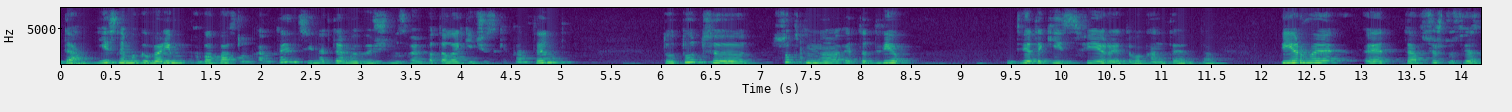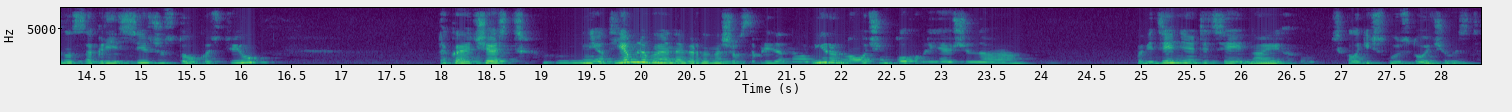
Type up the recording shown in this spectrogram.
Да, если мы говорим об опасном контенте, иногда мы его еще называем патологический контент, то тут, э, собственно, это две, две такие сферы этого контента. Первое – это все, что связано с агрессией, жестокостью, такая часть неотъемлемая, наверное, нашего современного мира, но очень плохо влияющая на поведение детей, на их психологическую устойчивость.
